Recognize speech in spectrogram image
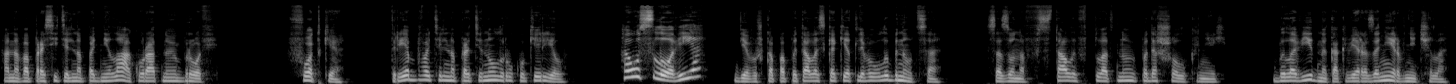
Она вопросительно подняла аккуратную бровь. «Фотки!» — требовательно протянул руку Кирилл. «А условия?» — девушка попыталась кокетливо улыбнуться. Сазонов встал и вплотную подошел к ней. Было видно, как Вера занервничала.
